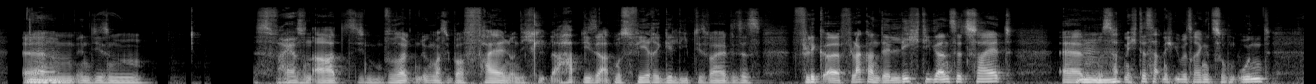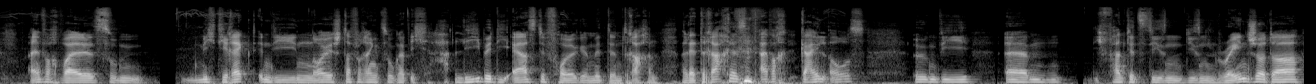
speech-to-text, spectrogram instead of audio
hm. ähm, ja. in diesem es war ja so eine Art, sie sollten irgendwas überfallen und ich habe diese Atmosphäre geliebt. Es war ja dieses Flick, äh, flackernde Licht die ganze Zeit. Ähm, mhm. das, hat mich, das hat mich übelst reingezogen und einfach weil es so mich direkt in die neue Staffel reingezogen hat. Ich liebe die erste Folge mit dem Drachen, weil der Drache sieht einfach geil aus. Irgendwie, ähm, ich fand jetzt diesen, diesen Ranger da,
